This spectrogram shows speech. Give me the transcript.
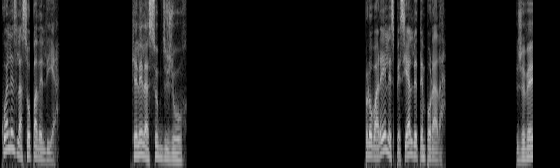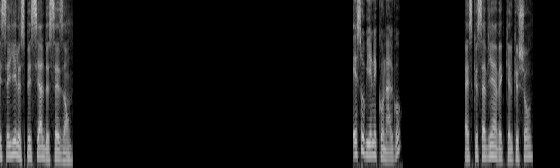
¿Cuál es la sopa del día? Quelle est la soupe du jour? Probaré el especial de temporada. Je vais essayer le spécial de saison. ¿Eso viene con algo? Est-ce que ça vient avec quelque chose?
